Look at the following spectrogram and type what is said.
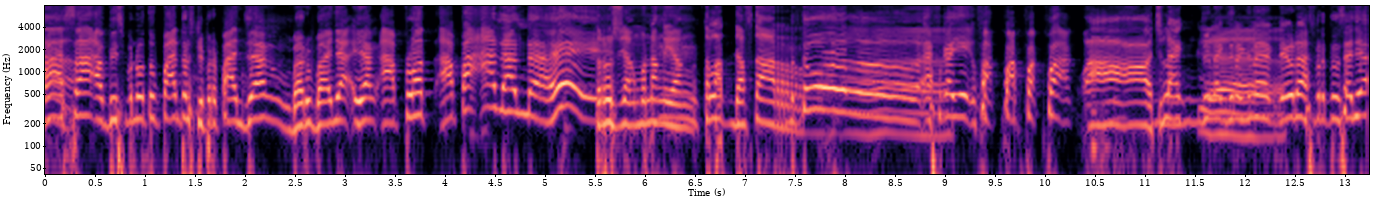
Masa abis penutupan terus diperpanjang baru banyak yang upload apaan Anda? Hei. Terus yang menang yang telat daftar. Betul. FKY fuck fuck fuck fuck. Wah, jelek, jelek jelek jelek ya udah seperti itu saja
